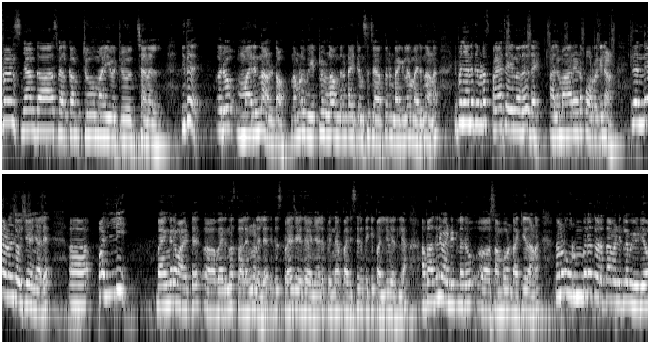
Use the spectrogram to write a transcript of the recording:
ഫ്രണ്ട്സ് ഞാൻ Das. Welcome to my YouTube channel ഇത് ഒരു മരുന്നാണ് കേട്ടോ നമ്മൾ വീട്ടിലുള്ള ഒന്ന് രണ്ട് ഐറ്റംസ് ചേർത്തിട്ടുണ്ടാക്കിയുള്ള മരുന്നാണ്. ഇപ്പൊ ഞാനിത് ഇവിടെ സ്പ്രേ ചെയ്യുന്നത് അലമാരയുടെ പുറകിലാണ്. ഇത് എന്തിനാണെന്ന് ചോദിച്ചു കഴിഞ്ഞാൽ ആ, പല്ലി ഭയങ്കരമായിട്ട് വരുന്ന സ്ഥലങ്ങളിൽ ഇത് സ്പ്രേ ചെയ്ത് കഴിഞ്ഞാൽ പിന്നെ പരിസരത്തേക്ക് പല്ലി വരില്ല. അപ്പൊ അതിന് വേണ്ടിയിട്ടുള്ളൊരു സംഭവം ഉണ്ടാക്കിയതാണ്. നമ്മൾ ഉറുമ്പിനെ തുരത്താൻ വേണ്ടിയിട്ടുള്ള വീഡിയോ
